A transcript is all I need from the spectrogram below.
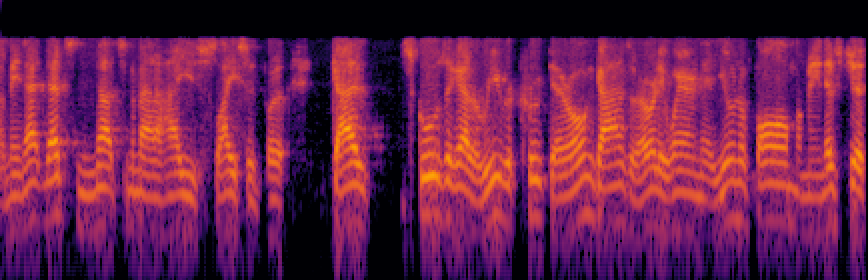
I mean, that that's nuts. No matter how you slice it, for guys, schools they got to re-recruit their own guys that are already wearing their uniform. I mean, it's just,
